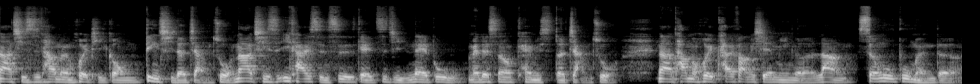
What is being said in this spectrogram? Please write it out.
那其实他们会提供定期的讲座。那其实一开始是给自己内部 medicinal chemist 的讲座。那他们会开放一些名额，让生物部门的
